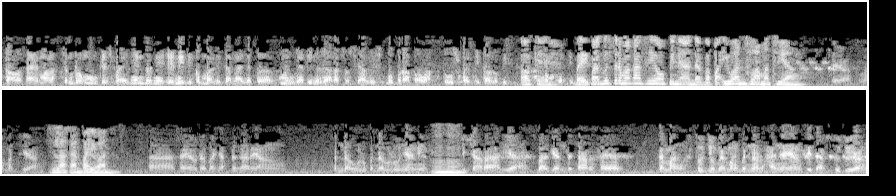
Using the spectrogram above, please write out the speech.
kalau saya malah cenderung mungkin sebaiknya Indonesia ini dikembalikan aja ke menjadi negara sosialis beberapa waktu supaya kita lebih Oke, kompetitif. baik Pak Gus terima kasih opini Anda. Bapak Iwan selamat siang. Ya, selamat siang. Silakan Pak Iwan. Eh, saya udah banyak dengar yang pendahulu-pendahulunya nih Mhm. bicara. Ya, sebagian besar saya memang setuju, memang benar. Hanya yang tidak setuju yang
